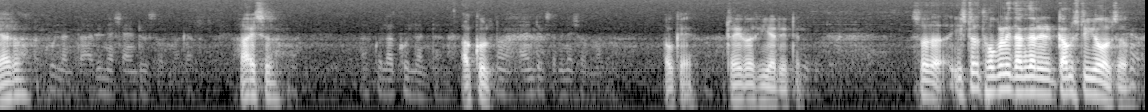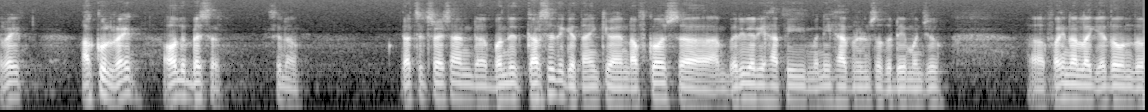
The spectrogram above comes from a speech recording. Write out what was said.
ಯಾರು? Hi sir Akul okay trailer here written so ಇಷ್ಟೊತ್ತು ಹೊಗಳಿದ್ದಂಗೆ it comes to you also right Akul right all the best sir ಸಿನಾ ದಟ್ಸ್ ಇಟ್ ಫ್ರೆಶ್ ಆ್ಯಂಡ್ ಬಂದಿದ್ದು ಕರ್ಸಿದ್ದಕ್ಕೆ thank you and of course I am very very happy many happy returns of the day Manju final ಆಗಿ ಯಾವುದೋ ಒಂದು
